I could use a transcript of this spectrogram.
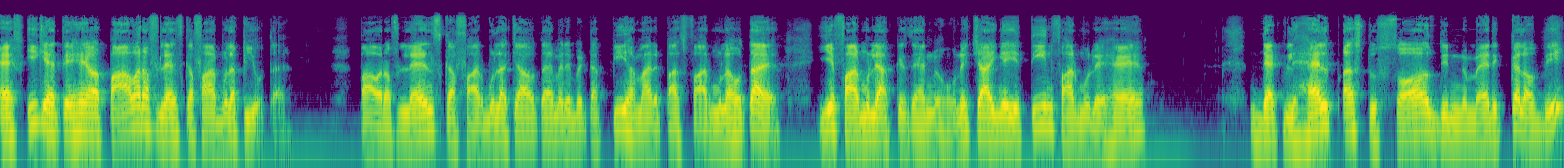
एफ़ ई कहते हैं, और पावर ऑफ़ लेंस का फार्मूला पी होता है। पावर ऑफ़ लेंस का फार्मूला क्या होता है मेरे बेटा? पी हमारे पास फार्मूला होता है। ये फार्मूले आपके जहन में होने चाहिए। ये तीन फार्मूले हैं that will help us to solve the numerical of the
